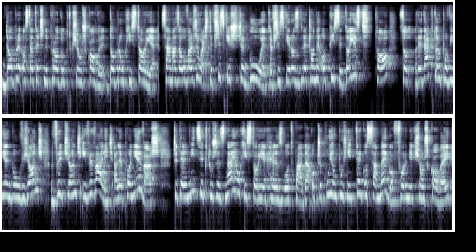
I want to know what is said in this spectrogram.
dobry, ostateczny produkt książkowy, dobrą historię. Sama zauważyłaś te wszystkie szczegóły, te wszystkie rozwleczone opisy. To jest to, co redaktor powinien był wziąć, wyciąć i wywalić, ale ponieważ czytelnicy, którzy znają historię Hell z Wattpada, oczekują później tego samego w formie książkowej,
